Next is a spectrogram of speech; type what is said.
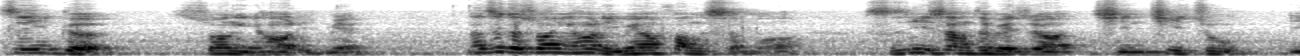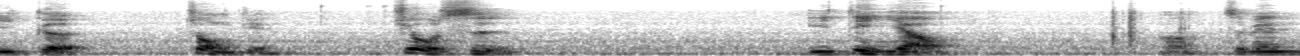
这一个双引号里面。那这个双引号里面要放什么？实际上特别重要，请记住一个重点，就是一定要。啊，这边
